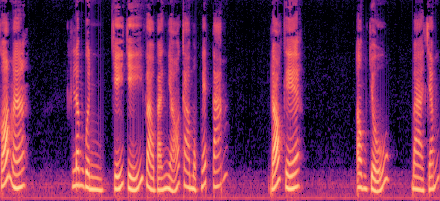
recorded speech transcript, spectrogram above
Có mà. Lâm Quỳnh chỉ chỉ vào bạn nhỏ cao 1m8. Đó kìa. Ông chủ bà chấm.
